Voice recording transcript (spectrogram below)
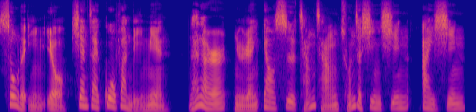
受了引诱，陷在过犯里面。然而，女人要是常常存着信心、爱心、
